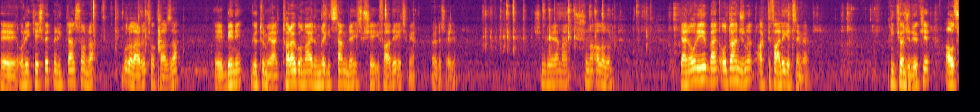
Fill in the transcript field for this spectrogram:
e, orayı keşfetmedikten sonra buralarda çok fazla e, beni götürmüyor. Yani Tarragon Island'a gitsem de hiçbir şey ifade etmiyor. Öyle söyleyeyim. Şimdi hemen şunu alalım. Yani orayı ben o dungeon'ı aktif hale getiremiyorum. İlk önce diyor ki out,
